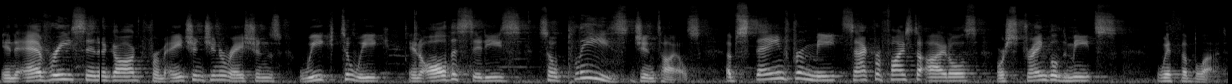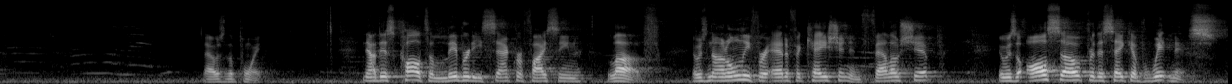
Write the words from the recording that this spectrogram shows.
in every synagogue from ancient generations, week to week, in all the cities. So please, Gentiles, abstain from meat sacrificed to idols or strangled meats with the blood. That was the point. Now, this call to liberty sacrificing love. It was not only for edification and fellowship, it was also for the sake of witness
